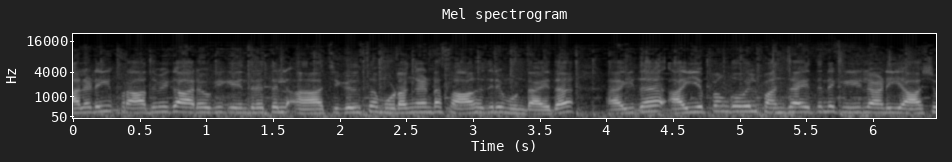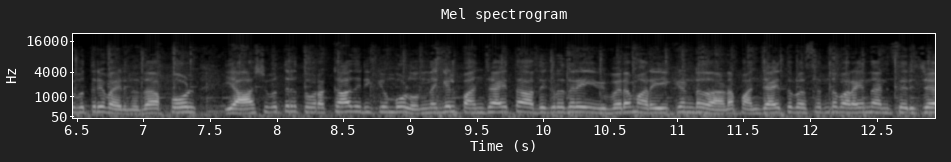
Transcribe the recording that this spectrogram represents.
ആലടി പ്രാഥമിക ആരോഗ്യ കേന്ദ്രത്തിൽ ചികിത്സ മുടങ്ങേണ്ട സാഹചര്യം ഉണ്ടായത് ഇത് അയ്യപ്പൻകോവിൽ പഞ്ചായത്തിന്റെ കീഴിലാണ് ഈ ആശുപത്രി വരുന്നത്. അപ്പോൾ ഈ ആശുപത്രി തുറക്കാതിരിക്കുമ്പോൾ ഒന്നെങ്കിൽ പഞ്ചായത്ത് അധികൃതരെ വിവരം അറിയിക്കേണ്ടതാണ്. പഞ്ചായത്ത് പ്രസിഡന്റ് പറയുന്ന അനുസരിച്ച്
